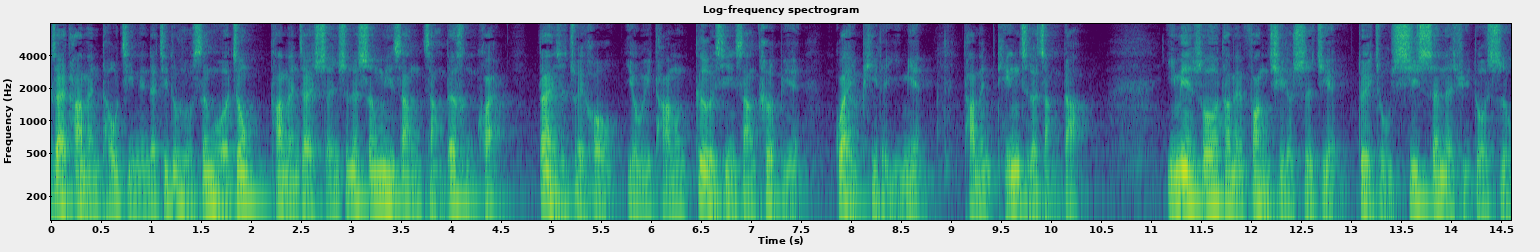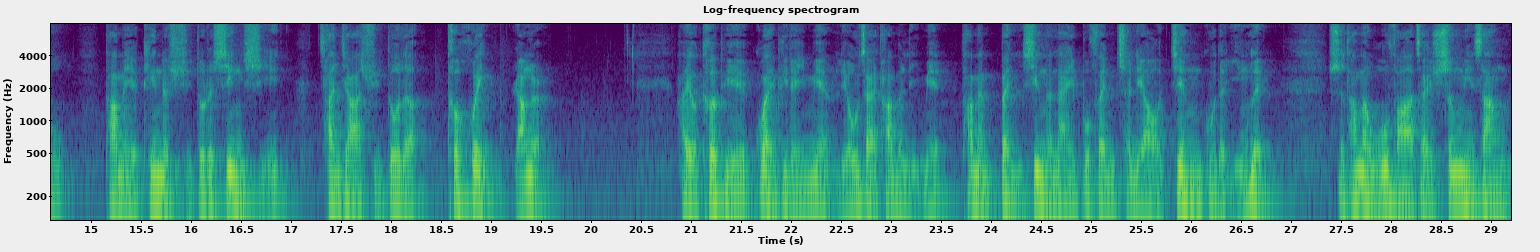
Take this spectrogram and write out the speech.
在他们头几年的基督徒生活中，他们在神圣的生命上长得很快，但是最后由于他们个性上特别。怪癖的一面，他们停止了长大；一面说他们放弃了世界，对主牺牲了许多事物。他们也听了许多的信息，参加许多的特会。然而，还有特别怪癖的一面留在他们里面。他们本性的那一部分成了坚固的营垒，使他们无法在生命上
